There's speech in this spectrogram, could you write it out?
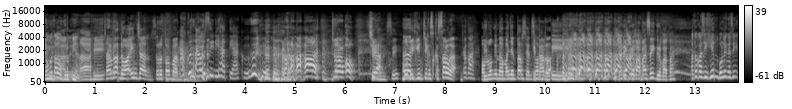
Oh, kamu tahu grupnya? Chandra doain Chan, suruh tobat. Aku tahu sih di hati aku. Curang, oh Cia, Siapa sih? mau bikin Cings kesel gak? Apa? Omongin namanya ntar sensor. Kita Ndra. pi. Dari grup apa sih? Grup apa? Atau kasih hint boleh gak sih?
